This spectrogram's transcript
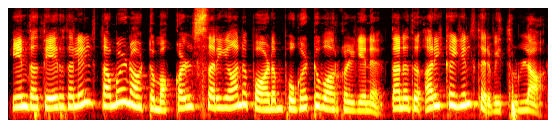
இந்த தேர்தலில் தமிழ்நாட்டு மக்கள் சரியான பாடம் புகட்டுவார்கள் என தனது அறிக்கையில் தெரிவித்துள்ளார்.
